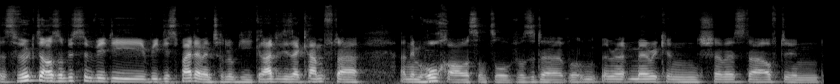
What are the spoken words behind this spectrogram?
Das wirkte auch so ein bisschen wie die, wie die Spider-Man-Trilogie. Gerade dieser Kampf da an dem Hochhaus und so, wo sie da, wo American Chavez da auf den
